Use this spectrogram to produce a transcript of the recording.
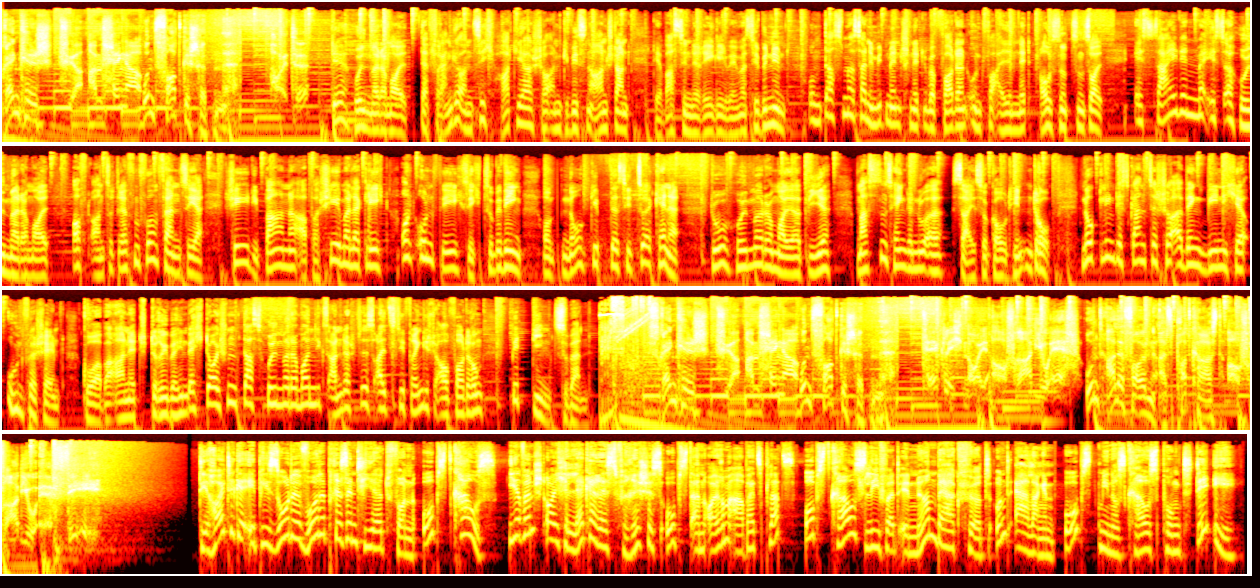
Fränkisch für Anfänger und Fortgeschrittene. Heute Der Hulmerer Moll. Der Franke an sich hat ja schon einen gewissen Anstand, der was in der Regel, wenn man sie benimmt, und dass man seine Mitmenschen nicht überfordern und vor allem nicht ausnutzen soll. Es sei denn, man ist ein Hulmerer Moll, oft anzutreffen vorm Fernseher, schee die Bahner auf ein Schemaler gelegt und unfähig sich zu bewegen. Und no gibt es sie zu erkennen. Du Hulmerer Moller Bier, meistens hängt er nur ein sei so gut hinten dro. No klingt das Ganze schon ein wenig weniger unverschämt. Go aber auch nicht drüber hinwegtäuschen, dass Hulmerer Moll nichts anderes ist als die fränkische Aufforderung, bedient zu werden. Fränkisch für Anfänger und Fortgeschrittene. Täglich neu auf Radio F und alle Folgen als Podcast auf radiof.de. Die heutige Episode wurde präsentiert von Obst Kraus. Ihr wünscht euch leckeres, frisches Obst an eurem Arbeitsplatz? Obst Kraus liefert in Nürnberg, Fürth und Erlangen. Obst-Kraus.de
